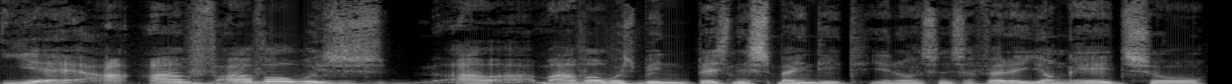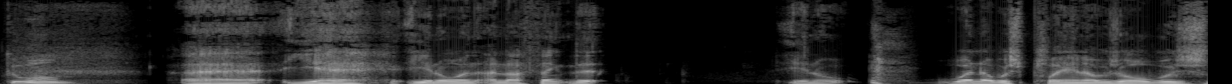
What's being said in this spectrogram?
Yeah, I, have I've always I, have always been business minded, you know, since a very young age. So go on. Uh, yeah, you know, and, and I think that you know, when I was playing, I was always,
